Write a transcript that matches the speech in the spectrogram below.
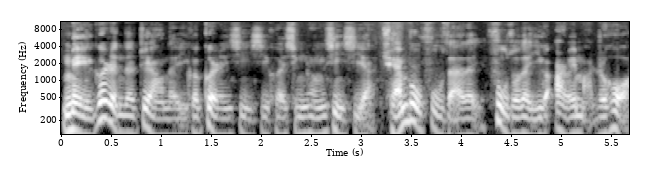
每个人的这样的一个个人信息和行程信息啊，全部附在了附着在一个二维码之后啊，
